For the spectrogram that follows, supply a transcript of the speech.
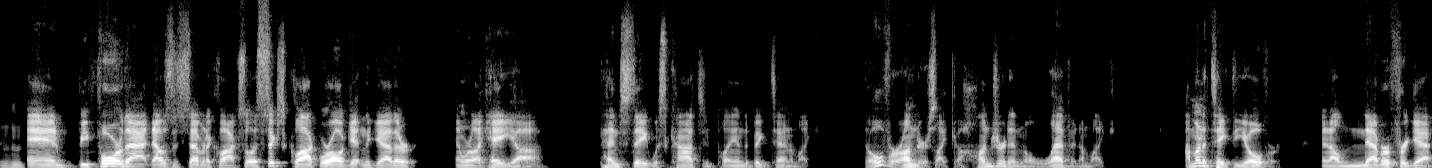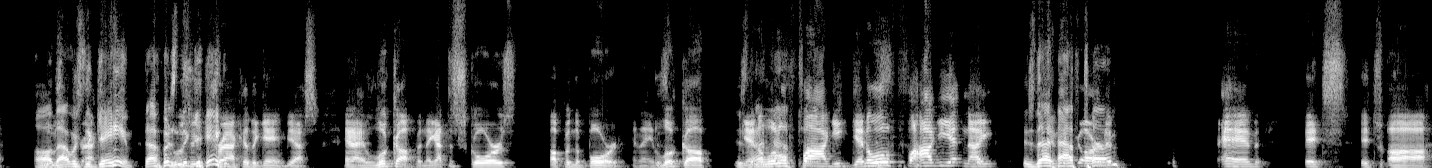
Mm-hmm. And before that, that was at seven o'clock. So at six o'clock, we're all getting together and we're like, hey, uh, Penn State, Wisconsin playing the Big Ten. I'm like, the over under is like 111. I'm like, I'm going to take the over. And I'll never forget. Oh, that was the game. That was the game. Track of the game. Yes. And I look up and they got the scores up in the board. And I look up, it's getting a little foggy, getting a little foggy at night. Is that halftime? And it's it's uh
